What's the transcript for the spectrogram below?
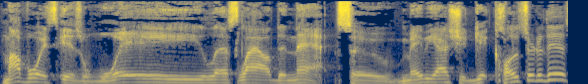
My voice is way less loud than that. So maybe I should get closer to this.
